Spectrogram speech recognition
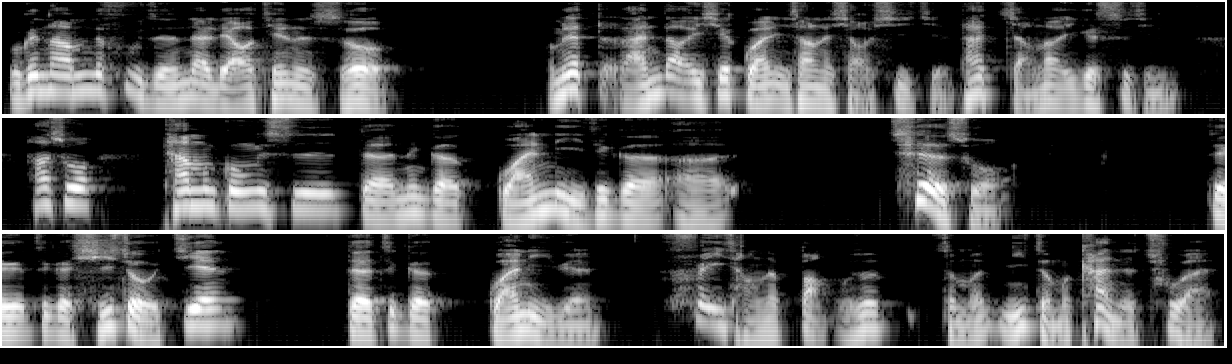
我跟他们的负责人在聊天的时候。我们在谈到一些管理上的小细节，他讲到一个事情，他说他们公司的那个管理这个呃厕所，这个这个洗手间的这个管理员非常的棒。我说怎么你怎么看得出来？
